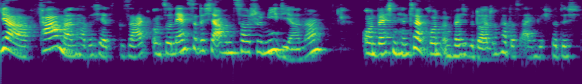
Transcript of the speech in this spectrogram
Ja, Fahrmann habe ich jetzt gesagt und so nennst du dich ja auch in Social Media, ne? Und welchen Hintergrund und welche Bedeutung hat das eigentlich für dich?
